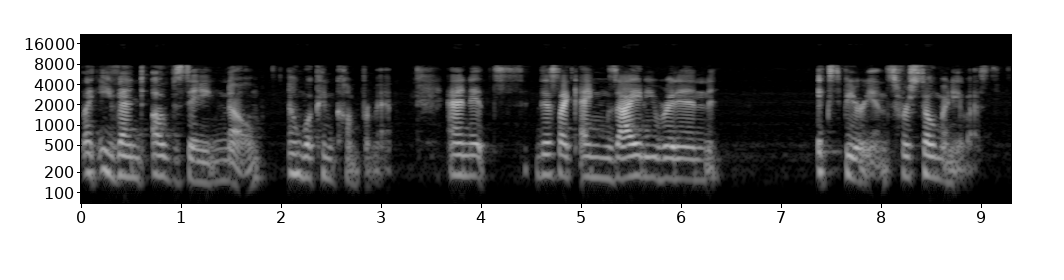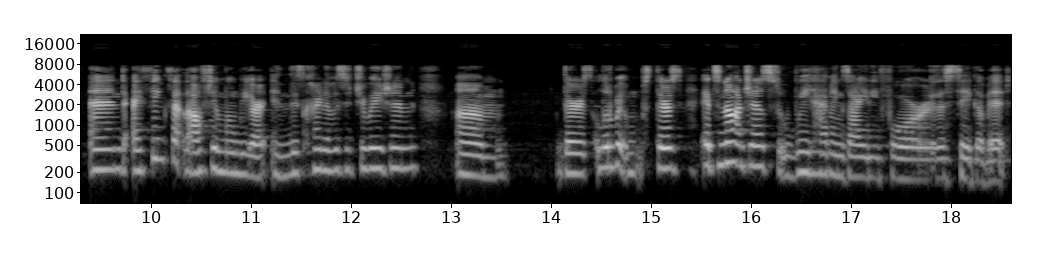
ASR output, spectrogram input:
like event of saying no and what can come from it. And it's this like anxiety ridden experience for so many of us. And I think that often when we are in this kind of a situation, um, there's a little bit there's it's not just we have anxiety for the sake of it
